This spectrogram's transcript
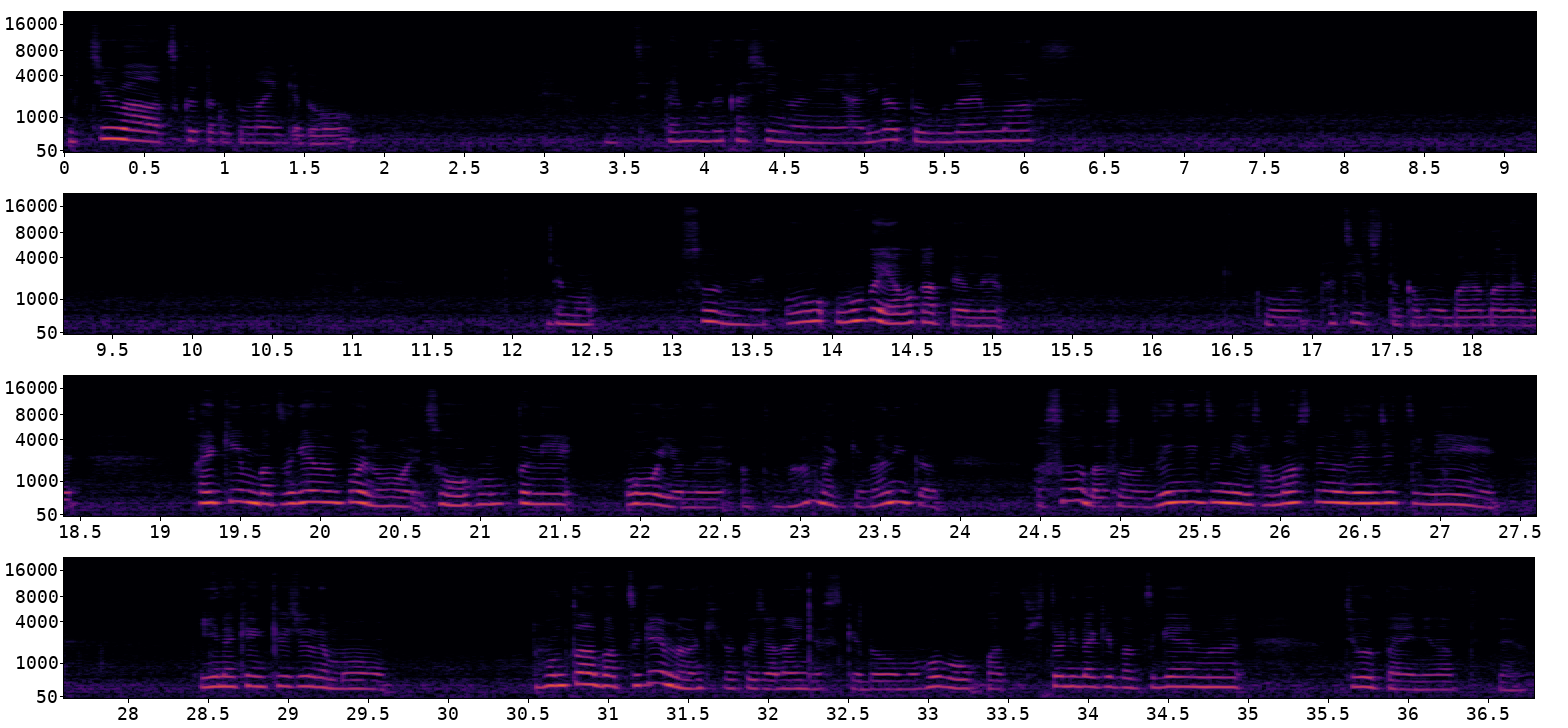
うちは作ったことないけど。絶対難しいのにありがとうございます。でもそうだね。おおがやばかったよね。結構立ち位置とかもうバラバラで。最近罰ゲームっぽいの多い。そう本当に多いよね。あとなんだっけ？何かあそうだ。その前日にサマステの前日にいいな研究所でも本当は罰ゲームの企画じゃないんですけどもうほぼ一人だけ罰ゲーム状態になってて。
